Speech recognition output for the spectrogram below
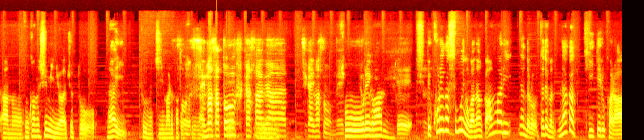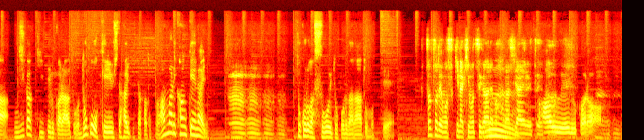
あの、他の趣味にはちょっとない距離の縮まり方そうをするな。狭さと深さが違いますもんね。それがあるんで、で、これがすごいのが、なんかあんまり、なんだろう、例えば長く聞いてるから、短く聞いてるからとか、どこを経由して入ってきたかとか、あんまり関係ないうんうんうんうん。ところがすごいところだなと思って、ちょっとでも好きな気持ちがあれば話し合えるというか。合えるから、うんうん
